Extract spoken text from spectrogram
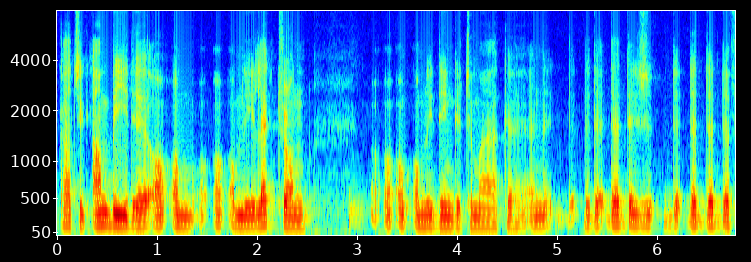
gaat zich aanbieden om, om, om die elektron, om, om die dingen te maken. En dat, is, dat, dat, dat, dat,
